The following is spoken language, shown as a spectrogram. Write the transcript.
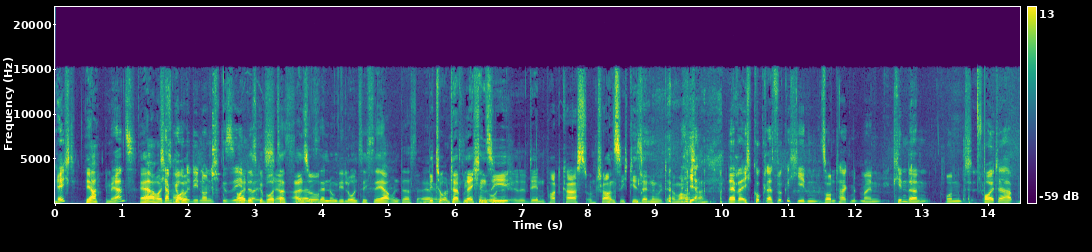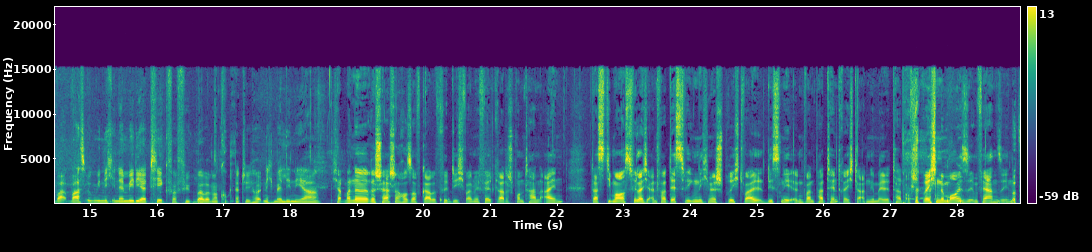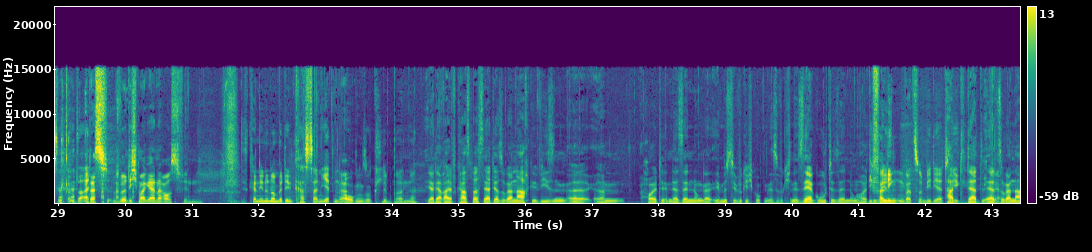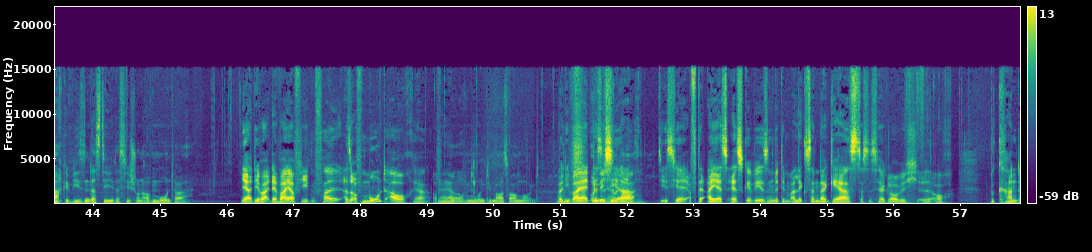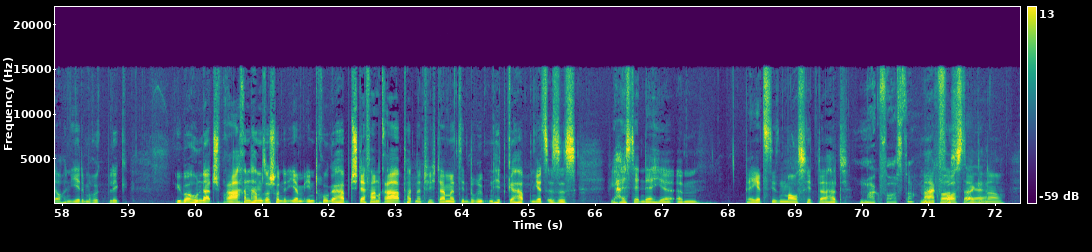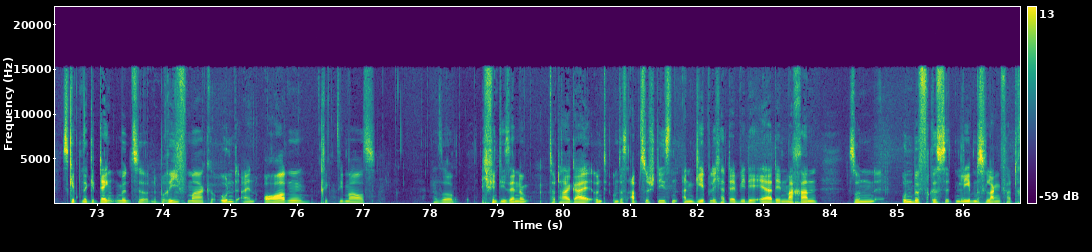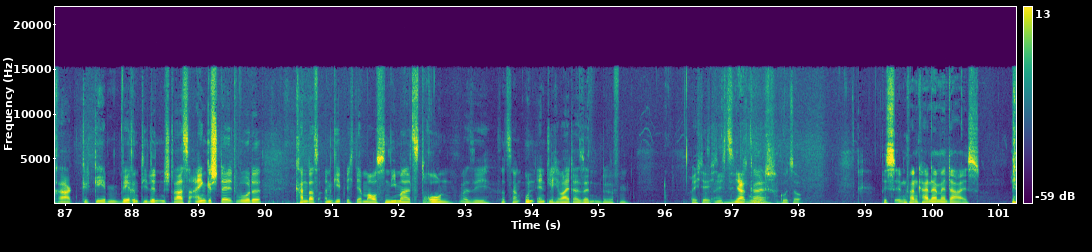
Echt? Ja, Im Ernst? ja heute ich habe heute die noch nicht gesehen. heute ist Geburtstagssendung, ja, also- die lohnt sich sehr. Und das, äh, Bitte unterbrechen Sie äh, den Podcast und schauen sich die Sendung mit der Maus Ja. an. Ja, weil ich gucke das wirklich jeden Sonntag mit meinen Kindern und heute hab, war, war es irgendwie nicht in der Mediathek verfügbar, weil man guckt natürlich heute nicht mehr linear. Ich habe mal eine Recherchehausaufgabe für dich, weil mir fällt gerade spontan ein, dass die Maus vielleicht einfach deswegen nicht mehr spricht, weil Disney irgendwann Patentrechte angemeldet hat auf sprechende Mäuse im Fernsehen. Das. Das würde ich mal gerne rausfinden. Das kann die nur noch mit den Kastagnettenaugen so klimpern, ne? Ja, der Ralf Kaspers, der hat ja sogar nachgewiesen, äh, ähm, heute in der Sendung, da, ihr müsst hier wirklich gucken, das ist wirklich eine sehr gute Sendung heute. Die gewesen. verlinken wir zur Mediathek. Hat, der, er hat Ja. sogar nachgewiesen, dass die, dass die schon auf dem Mond war. ja, der war, der war ja auf jeden Fall, also auf dem Mond auch, ja? Auf dem Ja, Mond. auf dem Mond. Die Maus war auf dem Mond. Weil die war ja, Und nicht nur da. Auch, die ist ja auf der ISS gewesen mit dem Alexander Gerst. Das ist ja, glaube ich, äh, auch bekannt, auch in jedem Rückblick. Über 100 Sprachen haben sie schon in ihrem Intro gehabt. Stefan Raab hat natürlich damals den berühmten Hit gehabt. Und jetzt ist es, wie heißt denn der hier, ähm, wer jetzt diesen Maushit da hat? Mark Forster. Mark, Mark Forster, Forster, ja. genau. Es gibt eine Gedenkmünze und eine Briefmarke und ein Orden kriegt die Maus. Also ich finde die Sendung total geil. Und um das abzuschließen, angeblich hat der WDR den Machern so einen unbefristeten lebenslangen Vertrag gegeben. Während die Lindenstraße eingestellt wurde, kann das angeblich der Maus niemals drohen, weil sie sozusagen unendlich weitersenden dürfen. Richtig. Echt Ja, geil. gut. Gut so. Bis irgendwann keiner mehr da ist.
